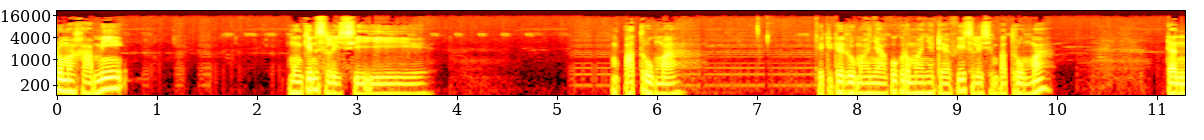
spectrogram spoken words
rumah kami mungkin selisih empat rumah. Jadi dari rumahnya aku ke rumahnya Devi selisih empat rumah. Dan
